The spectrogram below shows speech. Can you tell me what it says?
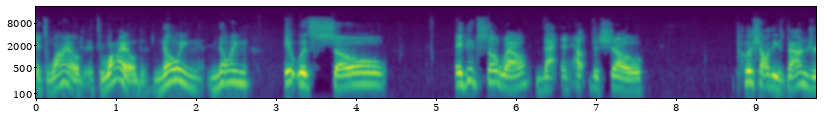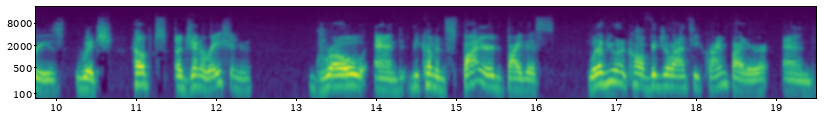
It's wild. It's wild. Knowing knowing it was so it did so well that it helped the show push all these boundaries, which helped a generation grow and become inspired by this whatever you want to call vigilante crime fighter and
